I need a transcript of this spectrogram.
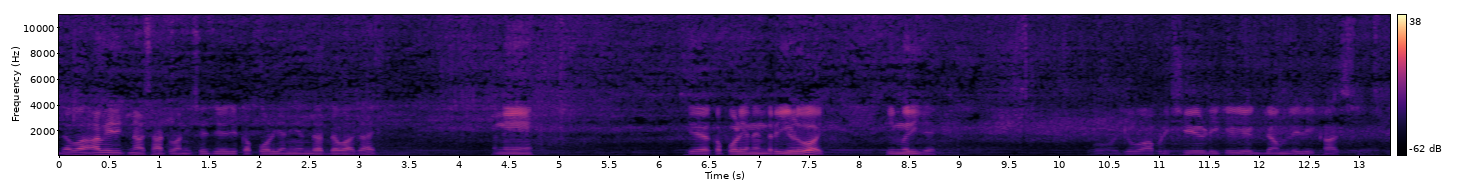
દવા આવી રીતના છાંટવાની છે જે કપોળિયાની અંદર દવા જાય. અને જે કપોળિયાની અંદર ઈળ હોય એ મરી જાય. તો જુઓ આપણી શેરડી કેવી એકદમ લીલી ઘાસ છે.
